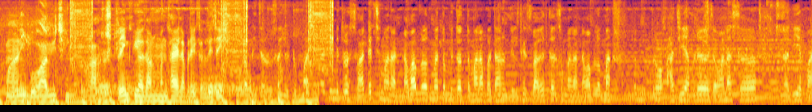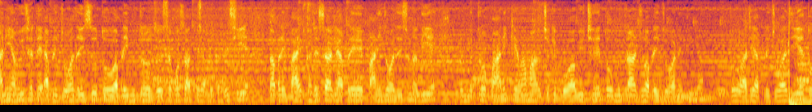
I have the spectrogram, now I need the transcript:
પાણી બહુ આવ્યું છે. હારું સ્ટ્રિંગ પીવા જવાનું મન થાય એટલે આપણે ગલે જઈશું. આપણી જરૂર છે યુટ્યુબમાં મિત્રો, સ્વાગત છે મારા નવા બ્લોગમાં તો મિત્રો, તમારા બધાનું દિલથી સ્વાગત કરું છું મારા નવા બ્લોગમાં તો મિત્રો, આજે આપણે જવાના છે નદીએ પાણી આવ્યું છે તે આપણે જોવા જઈશું. તો આપણે મિત્રો જોઈ શકો છો, અત્યારે આપણે ઘરે છીએ. તો આપણે બાઇક ઘરે છે એટલે આપણે પાણી જોવા જઈશું નદીએ. તો મિત્રો, પાણી કહેવામાં આવ્યું છે કે બહુ આવ્યું છે. તો મિત્રો હજુ આપણે જોવા નથી ગયા. તો આજે આપણે જોવા જઈએ તો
